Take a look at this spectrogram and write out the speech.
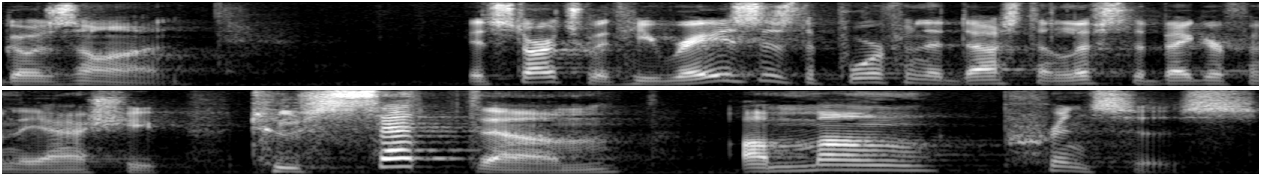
goes on. It starts with He raises the poor from the dust and lifts the beggar from the ash heap to set them among princes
